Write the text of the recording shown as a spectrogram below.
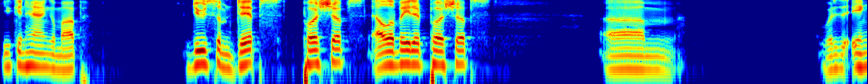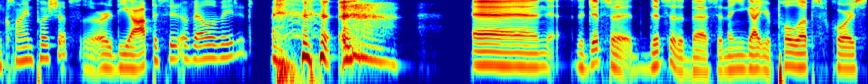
you can hang them up. Do some dips, push-ups, elevated push-ups. Um what is it? Incline push-ups or the opposite of elevated? and the dips are dips are the best. And then you got your pull-ups of course.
